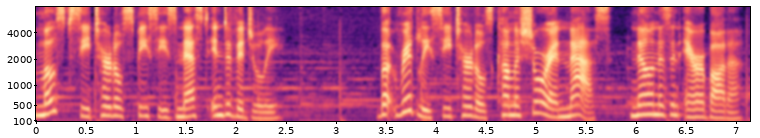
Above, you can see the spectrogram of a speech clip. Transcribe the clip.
Most sea turtle species nest individually. But Ridley sea turtles come ashore in mass, known as an arribada.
